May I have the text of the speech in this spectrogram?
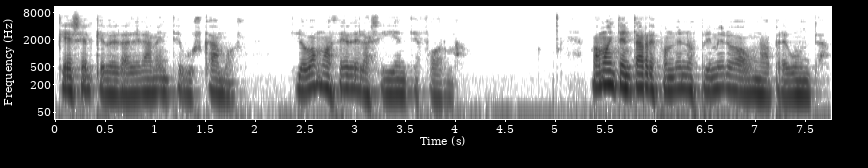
que es el que verdaderamente buscamos, y lo vamos a hacer de la siguiente forma. Vamos a intentar respondernos primero a una pregunta,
